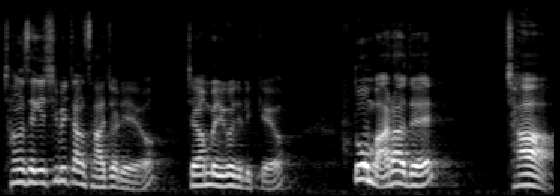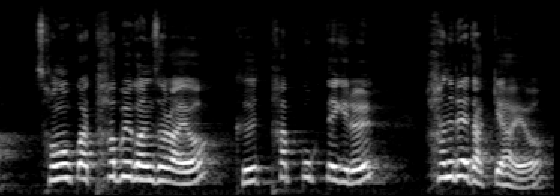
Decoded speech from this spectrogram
창세기 11장 4절이에요. 제가 한번 읽어드릴게요. 또 말하되 자 성읍과 탑을 건설하여 그 탑 꼭대기를 하늘에 닿게 하여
